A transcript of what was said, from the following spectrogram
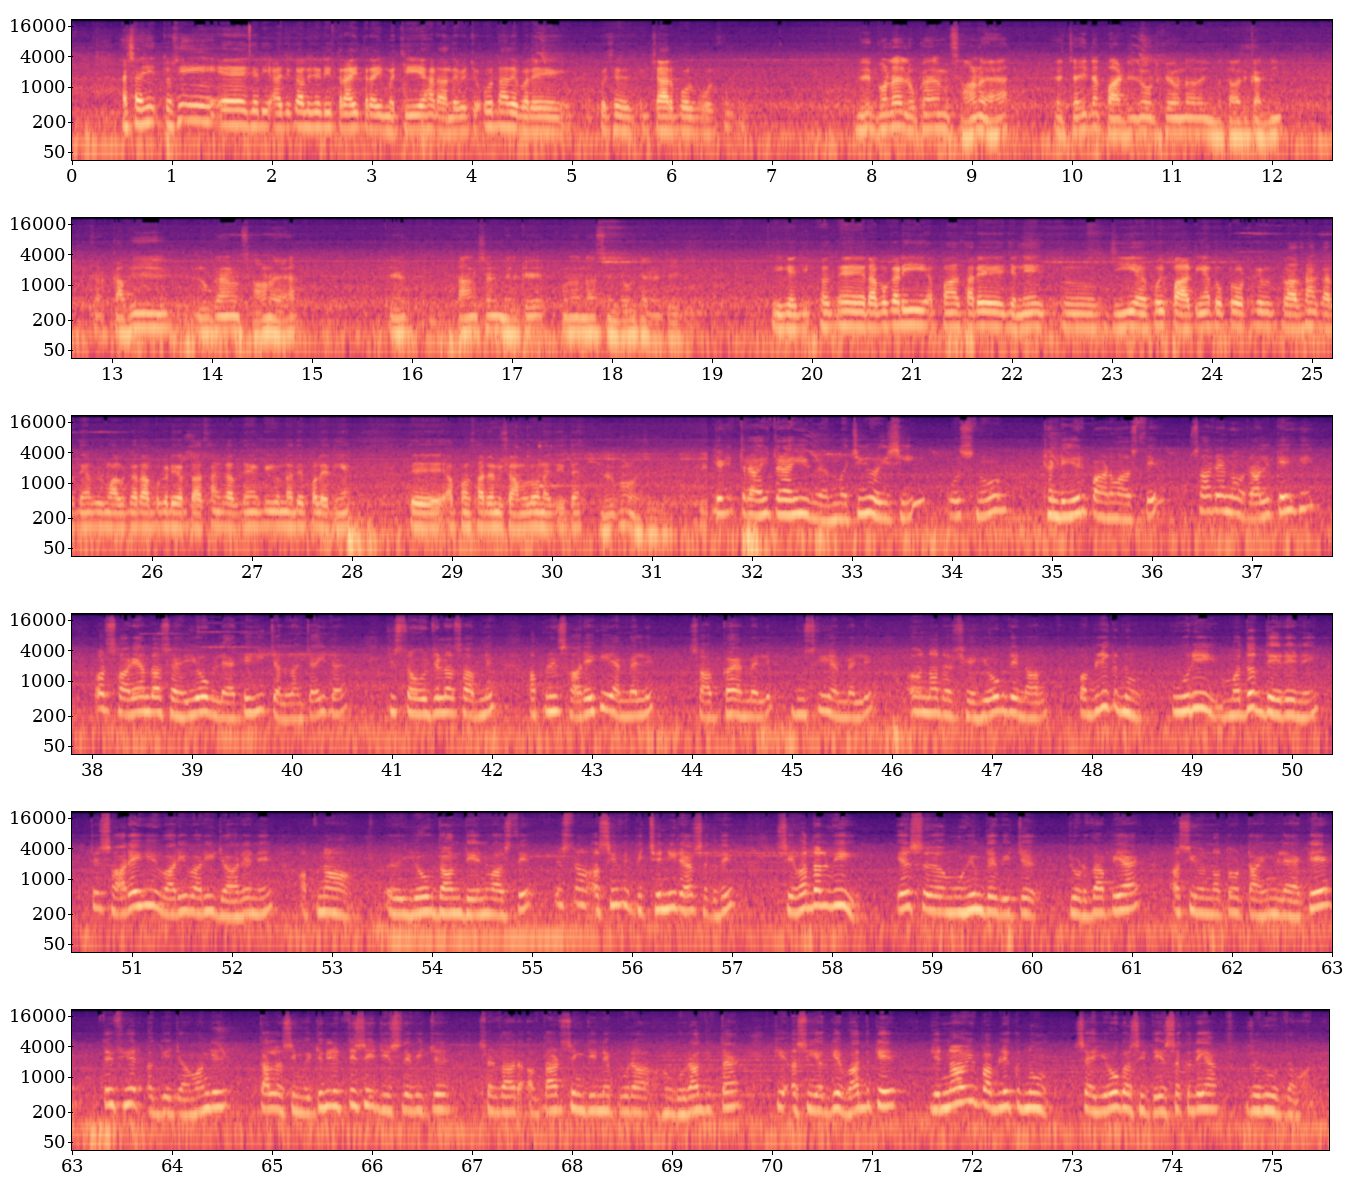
ਅੱਛਾ ਜੀ ਤੁਸੀਂ ਇਹ ਜਿਹੜੀ ਅੱਜ ਕੱਲ ਜਿਹੜੀ ਤਰਾਈ ਤਰਾਈ ਮੱਚੀ ਹੈ ਹੜ੍ਹਾਂ ਦੇ ਵਿੱਚ ਉਹਨਾਂ ਦੇ ਬਾਰੇ ਕੁਝ ਚਾਰ ਬੋਲ ਬੋਲ ਸਕਦੇ ਇਹ ਬੜਾ ਲੋਕਾਂ ਦਾ ਨੁਕਸਾਨ ਹੋਇਆ ਤੇ ਚਾਹੀਦਾ ਪਾਰਟੀ ਨੂੰ ਉੱਠ ਕੇ ਉਹਨਾਂ ਦੀ ਮਦਦ ਕਰਨੀ। ਕਾ- ਕਾਫੀ ਲੋਕਾਂ ਦਾ ਨੁਕਸਾਨ ਹੋਇਆ ਤੇ ਕਾਂਗਰਸ ਨੂੰ ਮਿਲ ਕੇ ਉਹਨਾਂ ਨਾਲ ਸਹਿਯੋਗ ਦੇਣਾ ਚਾਹੀਦਾ ਠੀਕ ਹੈ ਜੀ। ਅਤੇ ਰੱਬ ਗੜੀ ਆਪਾਂ ਸਾਰੇ ਜਿੰਨੇ ਅਹ, ਜੀ ਆ ਕੋਈ ਪਾਰਟੀਆਂ ਤੋਂ ਉੱਪਰ ਉੱਠ ਕੇ ਵੀ ਪ੍ਰਾਰਥਨਾ ਕਰਦੇ ਹਾਂ ਵੀ ਮਾਲਕ ਰੱਬ ਗੜੀ ਅਰਦਾਸਾਂ ਕਰਦੇ ਹਾਂ ਕਿ ਉਹਨਾਂ ਦੇ ਭਲੇ ਦੀਆਂ। ਤੇ ਆਪਾਂ ਸਾਰਿਆਂ ਨੂੰ ਸ਼ਾਮਲ ਹੋਣਾ ਚਾਹੀਦਾ ਹੈ। ਬਿਲਕੁਲ ਹੋਣਾ ਚਾਹੀਦਾ ਜਿਹੜੀ ਤਰਾਹੀ ਤਰਾਹੀ ਮਚੀ ਹੋਈ ਸੀ ਉਸ ਨੂੰ ਠੰਡੀਰ ਪਾਉਣ ਵਾਸਤੇ ਸਾਰਿਆਂ ਨੂੰ ਰਲ ਕੇ ਹੀ ਔਰ ਸਾਰਿਆਂ ਦਾ ਸਹਿਯੋਗ ਲੈ ਕੇ ਹੀ ਚੱਲਣਾ ਚਾਹੀਦਾ ਹੈ। ਜਿਸ ਤਰ੍ਹਾਂ ਉਜਲਾ ਸਾਹਿਬ ਨੇ ਆਪਣੇ ਸਾਰੇ ਹੀ ਐਮਐਲਏ ਸਾਬਕਾ ਐਮਐਲਏ ਦੂਸਰੀ ਐਮਐਲਏ ਉਹਨਾਂ ਦਾ ਸਹਿਯੋਗ ਦੇ ਨਾਲ ਪਬਲਿਕ ਨੂੰ ਪੂਰੀ ਮਦਦ ਦੇ ਰਹੇ ਨੇ ਤੇ ਸਾਰੇ ਹੀ ਵਾਰੀ-ਵਾਰੀ ਜਾ ਰਹੇ ਨੇ ਆਪਣਾ ਅ, ਯੋਗਦਾਨ ਦੇਣ ਵਾਸਤੇ। ਇਸ ਤਰ੍ਹਾਂ ਅਸੀਂ ਵੀ ਪਿੱਛੇ ਨਹੀਂ ਰਹਿ ਸਕਦੇ। ਸੇਵਾ ਦਲ ਵੀ ਇਸ ਮੁਹਿੰਮ ਦੇ ਵਿੱਚ ਜੁੜਦਾ ਪਿਆ ਹੈ। ਅਸੀਂ ਉਹਨਾਂ ਤੋਂ ਟਾਈਮ ਲੈ ਕੇ ਤੇ ਫਿਰ ਅੱਗੇ ਜਾਵਾਂਗੇ। ਕੱਲ ਅਸੀਂ ਮੀਟਿੰਗ ਲਿੱਤੀ ਸੀ, ਜਿਸ ਦੇ ਵਿੱਚ ਸਰਦਾਰ ਅਵਤਾਰ ਸਿੰਘ ਜੀ ਨੇ ਪੂਰਾ ਹੰਗੂਰਾ ਦਿੱਤਾ ਹੈ ਕਿ ਅਸੀਂ ਅੱਗੇ ਵੱਧ ਕੇ ਜਿੰਨਾ ਵੀ ਪਬਲਿਕ ਨੂੰ ਸਹਿਯੋਗ ਅਸੀਂ ਦੇ ਸਕਦੇ ਹਾਂ, ਜ਼ਰੂਰ ਦੇਵਾਂਗੇ।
